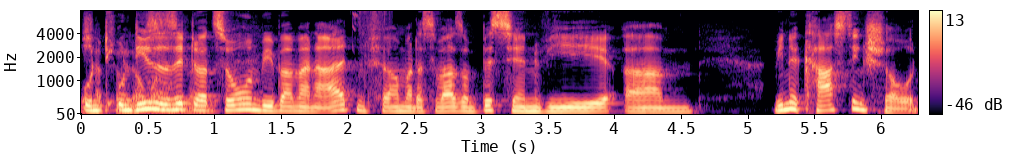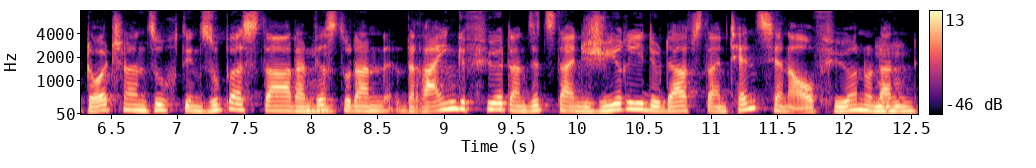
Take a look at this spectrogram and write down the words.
Und, und diese Situation wie bei meiner alten Firma, das war so ein bisschen wie, ähm, wie eine Castingshow. Deutschland sucht den Superstar, dann wirst du dann reingeführt, dann sitzt da eine Jury, du darfst dein Tänzchen aufführen und dann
